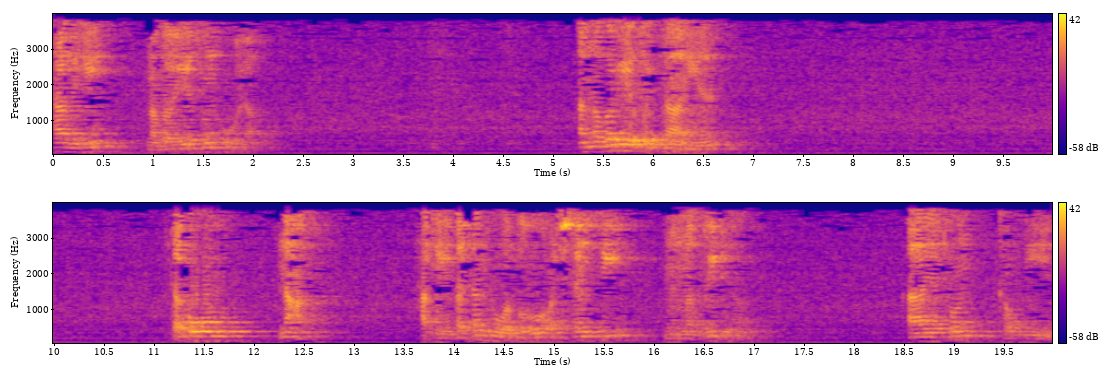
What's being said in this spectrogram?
هذه نظرية أولى. النظرية الثانية تقول نعم حقيقة هو طلوع الشمس من مغربها. آية كونية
